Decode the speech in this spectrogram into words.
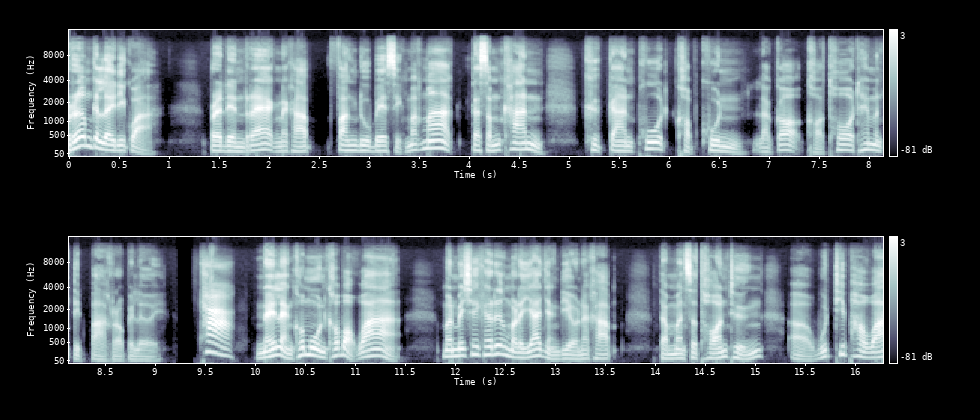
เริ่มกันเลยดีกว่า ประเด็นแรกนะครับ ฟังดูเบสิกมาก ๆ แต่สำคัญคือการพูดขอบคุณ แล้วก็ขอโทษให้มันติดปากเราไปเลย ค่ะ ในแหล่งข้อมูลเขาบอกว่า มันไม่ใช่แค่เรื่องมารยาทอย่างเดียวนะครับ แต่มันสะท้อนถึงเอ่อวุฒิภาวะ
